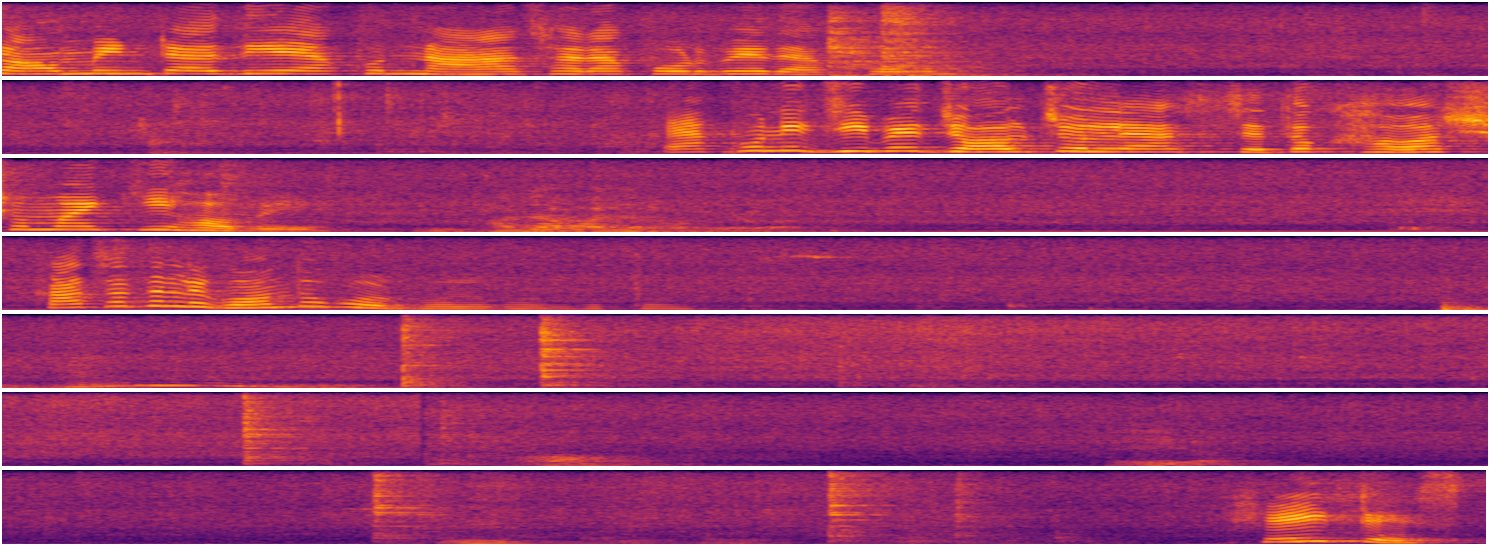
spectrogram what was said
চাউমিনটা দিয়ে এখন নাড়াছাড়া করবে দেখো। এখনই জিভে জল চলে আসছে তো খাওয়ার সময় কি হবে? ভাজা ভাজা হবে কাঁচা তেলে গন্ধ করব করব তো। সেই টেস্ট।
